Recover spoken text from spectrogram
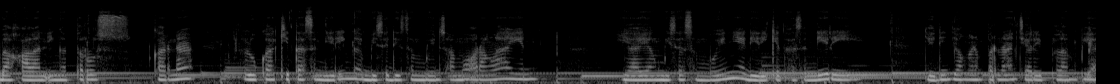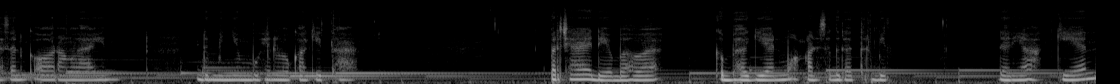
bakalan inget terus. Karena luka kita sendiri gak bisa disembuhin sama orang lain. Ya yang bisa sembuhin ya diri kita sendiri. Jadi jangan pernah cari pelampiasan ke orang lain demi nyembuhin luka kita. Percaya deh bahwa kebahagiaanmu akan segera terbit. Dan yakin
